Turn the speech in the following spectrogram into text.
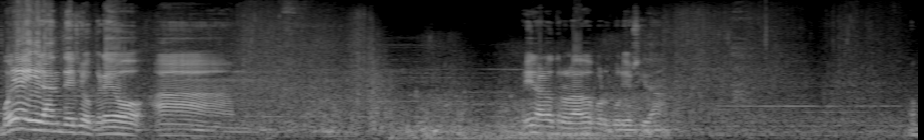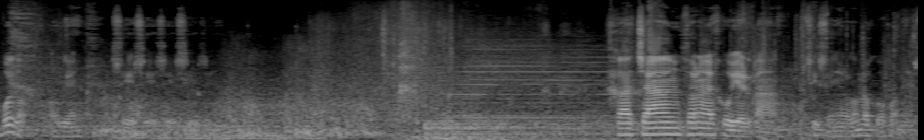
Voy a ir antes, yo creo, a... Voy a ir al otro lado por curiosidad. ¿No puedo? Ok. Sí, sí, sí, sí, sí Cachan, zona descubierta. Sí, señor, con dos cojones.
